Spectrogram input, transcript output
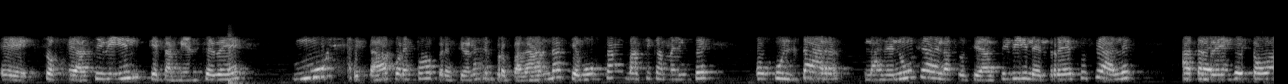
eh, sociedad civil, que también se ve muy afectada por estas operaciones de propaganda que buscan básicamente ocultar las denuncias de la sociedad civil en redes sociales a través de toda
